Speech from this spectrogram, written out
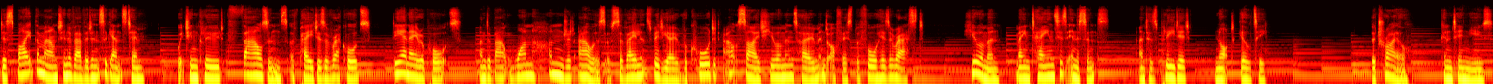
Despite the mountain of evidence against him, which include thousands of pages of records, DNA reports, and about 100 hours of surveillance video recorded outside Heuermann's home and office before his arrest, Heuermann maintains his innocence and has pleaded not guilty. The trial continues.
